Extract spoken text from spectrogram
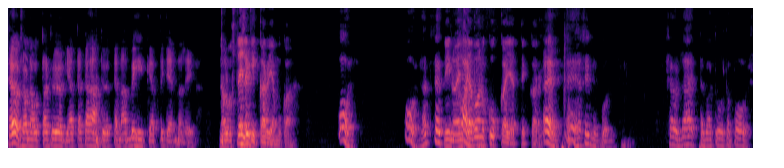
Se on sanonut, että työt jättä tähän työttämään mihinkään pitemmälle. No oliko teilläkin karja mukana? Oi. Oi. ja te- Niin, no ei kaikki. sitä voinut kukaan jättää karjaa. Ei, eihän sinne voi. Se on lähettävä tuolta pois.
